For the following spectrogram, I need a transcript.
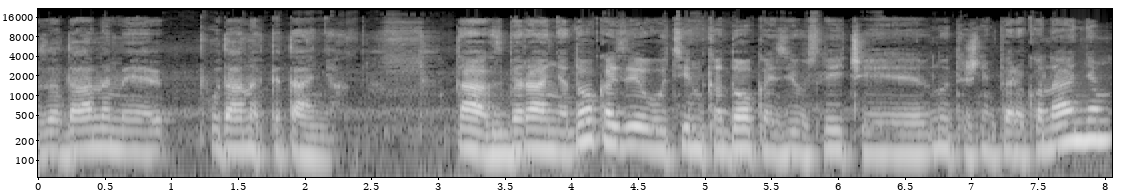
за даними у даних питаннях. Так, збирання доказів, оцінка доказів слідчі внутрішнім переконанням.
